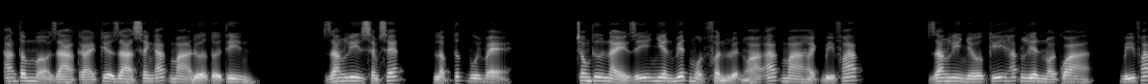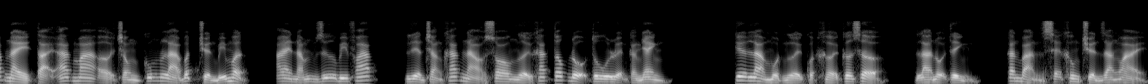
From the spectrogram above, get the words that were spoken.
an tâm mở ra cái kia ra xanh ác mà đưa tới tin. Giang Ly xem xét, lập tức vui vẻ. Trong thư này dĩ nhiên viết một phần luyện hóa ác ma hạch bí pháp. Giang Ly nhớ kỹ Hắc Liên nói qua, bí pháp này tại ác ma ở trong cũng là bất truyền bí mật, ai nắm giữ bí pháp, liền chẳng khác nào so người khác tốc độ tu luyện càng nhanh. Kia là một người quật khởi cơ sở, là nội tình, căn bản sẽ không truyền ra ngoài.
